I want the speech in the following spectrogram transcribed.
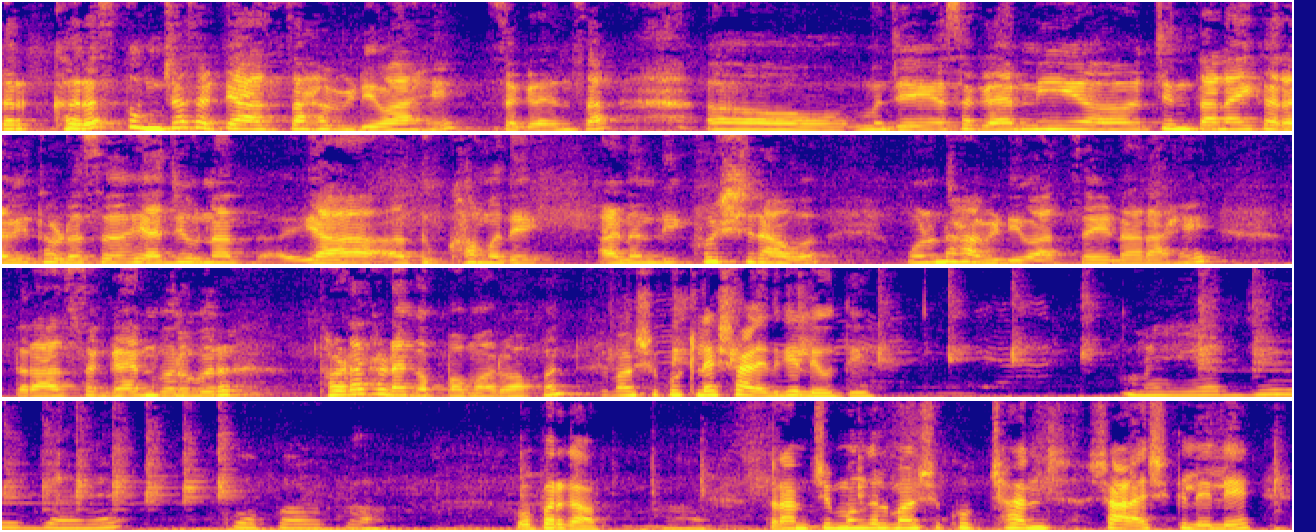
तर खरंच तुमच्यासाठी आजचा हा व्हिडिओ आहे सगळ्यांचा. म्हणजे सगळ्यांनी चिंता नाही करावी थोडंसं या जीवनात या दुःखामध्ये आनंदी खुश राहावं. म्हणून हा व्हिडिओ आजचा येणार आहे. तर आज सगळ्यांबरोबर थोड्या थोड्या गप्पा मारू आपण. मावशी कुठल्या शाळेत गेली होती? विद्यालय कोपरगाव. कोपरगाव. हा. तर आमची मंगलमावशी खूप छान शाळा शिकलेली आहे.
